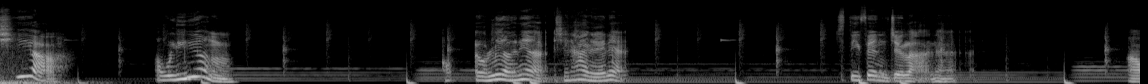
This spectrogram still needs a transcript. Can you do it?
เชี่ย เอาเรื่อง เอาเอาเรื่องเนี่ย ใช้ได้เลยเนี่ย ตีเฟนเจอรานะฮะเอา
